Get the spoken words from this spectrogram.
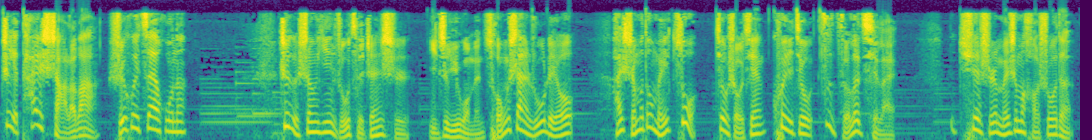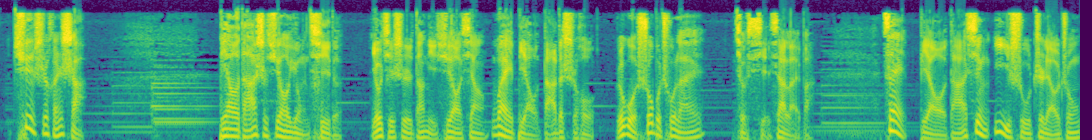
这也太傻了吧！谁会在乎呢？”这个声音如此真实，以至于我们从善如流，还什么都没做，就首先愧疚自责了起来。确实没什么好说的，确实很傻。表达是需要勇气的，尤其是当你需要向外表达的时候，如果说不出来，就写下来吧。在表达性艺术治疗中，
